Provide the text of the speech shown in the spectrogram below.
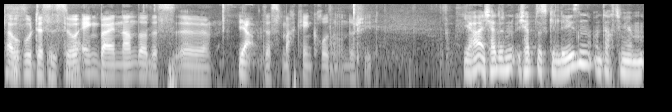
Aber gut, das ist so eng beieinander, das, äh, ja. das macht keinen großen Unterschied. Ja, ich, ich habe das gelesen und dachte mir,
